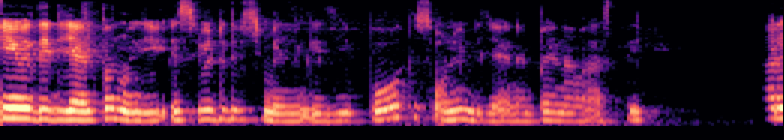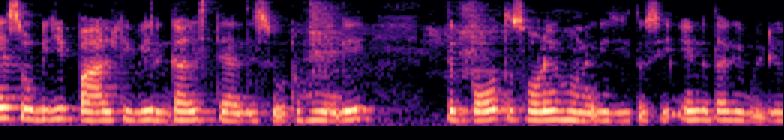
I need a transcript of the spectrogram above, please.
ਇਵੇਂ ਦੇ ਡਿਜ਼ਾਈਨ ਤੁਹਾਨੂੰ ਜੀ ਇਸ ਵੀਡੀਓ ਦੇ ਵਿੱਚ ਮਿਲਣਗੇ ਜੀ। ਬਹੁਤ ਸੋਹਣੇ ਡਿਜ਼ਾਈਨ ਹੈ ਭੈਣਾਂ ਵਾਸਤੇ। ਸਾਰੇ ਸੂਟ ਜੀ ਪਾਲਟੀ ਵੀਰ ਗਰਲ ਸਟਾਈਲ ਦੇ ਸੂਟ ਹੋਣਗੇ ਤੇ ਬਹੁਤ ਸੋਹਣੇ ਹੋਣਗੇ ਜੀ। ਤੁਸੀਂ ਇਹਨਾਂ ਤੱਕ ਵੀਡੀਓ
